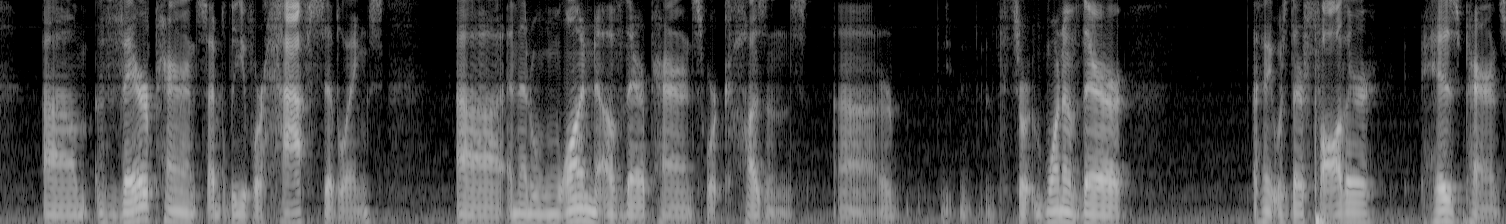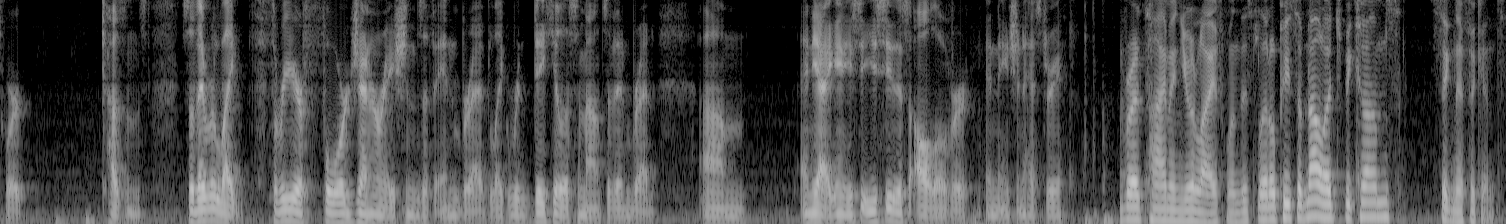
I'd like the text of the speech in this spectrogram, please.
Um, their parents, I believe, were half siblings, uh, and then one of their parents were cousins, uh, or sort one of their. I think it was their father. His parents were cousins. So they were like three or four generations of inbred, like ridiculous amounts of inbred. Um, and yeah, again, you see you see this all over in ancient history. Ever a time in your life when this little piece of knowledge becomes significant.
